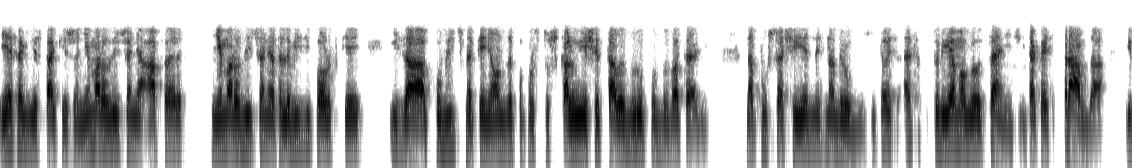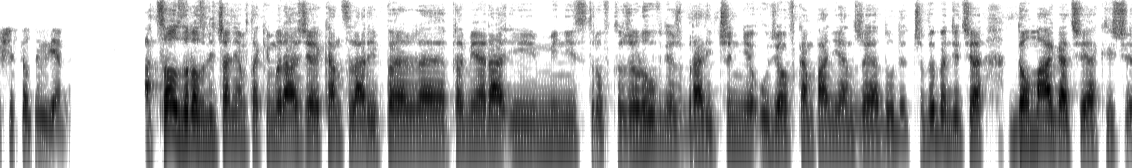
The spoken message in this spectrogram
I efekt jest taki, że nie ma rozliczenia afer, nie ma rozliczenia telewizji polskiej i za publiczne pieniądze po prostu szkaluje się cały grup obywateli. Napuszcza się jednych na drugich. I to jest efekt, który ja mogę ocenić. I taka jest prawda i wszyscy o tym wiemy. A co z rozliczeniem w takim razie kancelarii pre, premiera i ministrów, którzy również brali czynnie udział w kampanii Andrzeja Dudy? Czy wy będziecie domagać się jakichś e,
